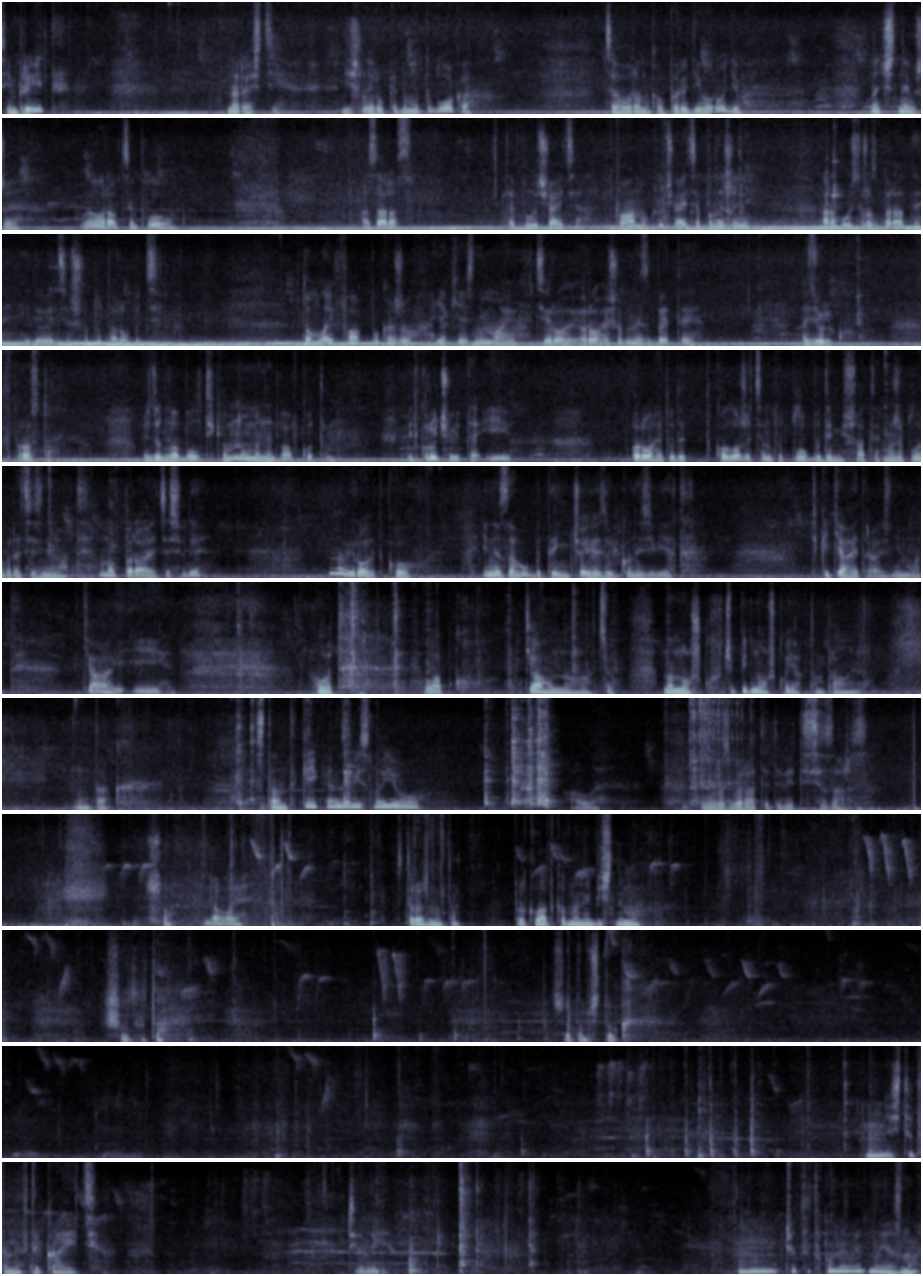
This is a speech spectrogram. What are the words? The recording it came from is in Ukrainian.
Всім привіт! Нарешті дійшли руки до мотоблока. Це горанка впереді городів. Начни вже виорав цим плугом. А зараз так виходить, погано включається понижені. Зараз будеш розбирати і дивитися, що тут робиться. Потім лайфхак покажу, як я знімаю ці роги, роги щоб не збити азюльку. Просто ось до два болтики. Ну, у мене два в там. Відкручуєте і роги туди тако ложиться, ну тут плуг буде мішати, може плуг знімати. Воно впирається сюди. Ну і роги такого. І не загубите, і нічого і газюльку не зів'єте. Тільки тяги треба знімати. Тяги і от лапку. Тягу на цю на ножку чи підножку, як там правильно. Ну, Так. Стан такий, звісно, його. Але не розбирати, дивитися зараз. Що, давай. Осторожно там. Прокладка в мене більш нема. Що тут? Що там шток? Десь тут не втикається. Цілий. Чого це тако не видно, я знаю.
